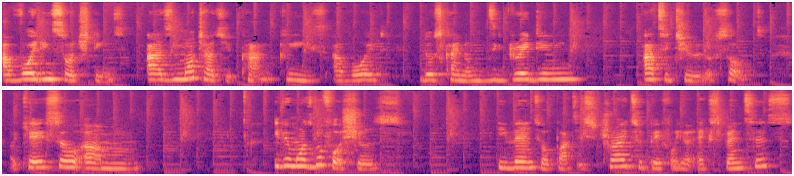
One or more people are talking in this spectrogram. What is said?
avoiding such things. As much as you can please avoid those kind of degrading attitude of sort okay? So um if you must go for shows events or parties try to pay for your expenses.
